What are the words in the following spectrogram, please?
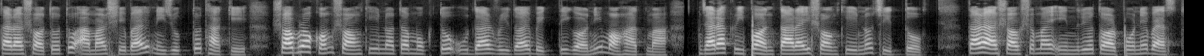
তারা সতত আমার সেবায় নিযুক্ত থাকে। সব রকম সংকীর্ণতা মুক্ত উদার হৃদয় ব্যক্তিগণই মহাত্মা। যারা কৃপণ, তারাই সংকীর্ণ চিত্ত। তারা সবসময় ইন্দ্রিয় তর্পণে ব্যস্ত।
